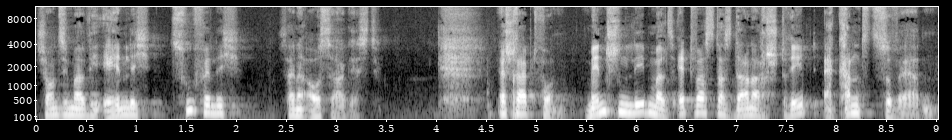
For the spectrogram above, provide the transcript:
Schauen Sie mal, wie ähnlich zufällig seine Aussage ist. Er schreibt von Menschenleben als etwas, das danach strebt, erkannt zu werden.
